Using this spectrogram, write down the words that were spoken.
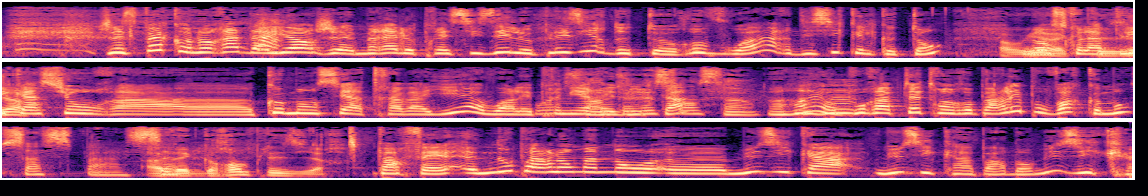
J'espère qu'on aura d'ailleurs, j'aimerais le préciser, le plaisir de te revoir d'ici quelques temps, Ah oui, lorsque l'application aura euh, commencé à travailler, à voir les Ouais, premiers résultats. Uh-huh, et on Mhm. pourra peut-être en reparler pour voir comment ça se passe. Avec grand plaisir. Parfait. Nous parlons maintenant euh, musica, musica, pardon, musique.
